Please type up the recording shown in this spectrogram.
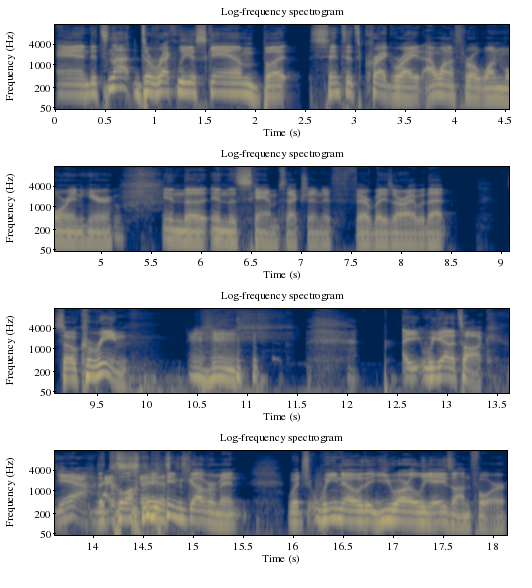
and it's not directly a scam, but since it's Craig Wright, I want to throw one more in here Oof. in the in the scam section if everybody's all right with that. So Kareem. Mm-hmm. I, we got to talk. Yeah. The Colombian government, which we know that you are a liaison for,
